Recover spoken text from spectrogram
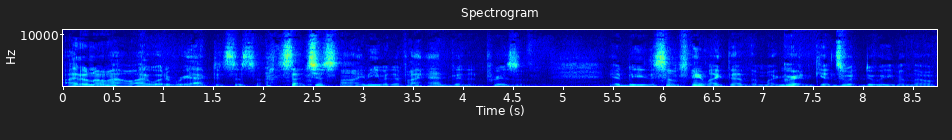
I don't know how I would have reacted to such a sign, even if I had been in prison. It'd be something like that that my grandkids would do, even though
